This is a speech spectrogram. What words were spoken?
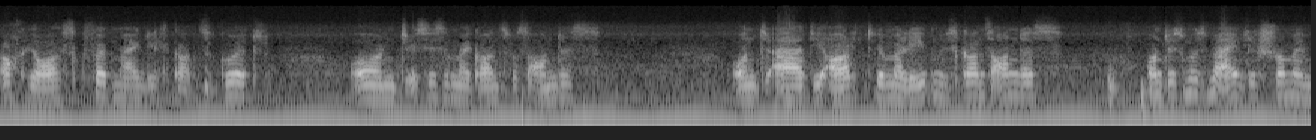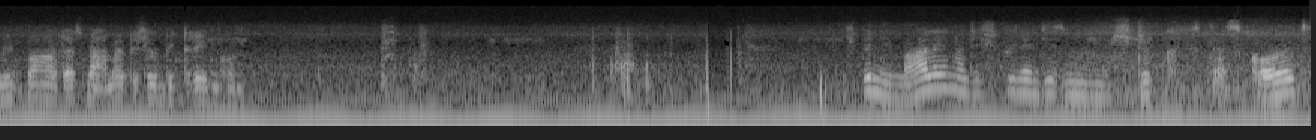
Ach ja, es gefällt mir eigentlich ganz gut. Und es ist einmal ganz was anderes. Und auch die Art, wie wir leben, ist ganz anders. Und das muss man eigentlich schon mal mitmachen, dass man einmal ein bisschen mitreden kann. Ich bin die Marlin und ich spiele in diesem Stück das Gold.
